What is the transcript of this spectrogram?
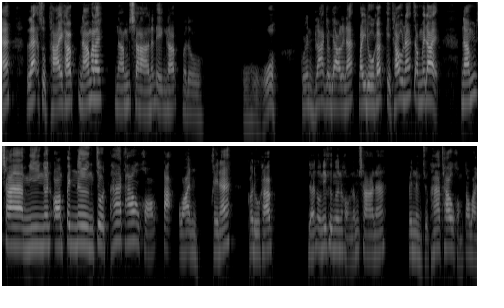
นะ และสุดท้ายครับ น้ำอะไร น้ำชานั่นเองครับ มาดู โอ้โห คุณลากยาวๆเลยนะ ไปดูครับกี่เท่านะจำไม่ได้ น้ำชา มีเงินออมเป็น 1.5 เท่าของตะวันโอเคนะ ก็ดูครับเดี๋ยวตรงนี้คือเงินของน้ำชานะ เป็น 1.5 เท่าของตะวัน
